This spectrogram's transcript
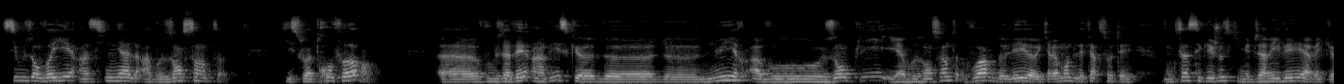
si vous envoyez un signal à vos enceintes qui soit trop fort, euh, vous avez un risque de, nuire à vos amplis et à vos enceintes, voire de les, carrément de les faire sauter. Donc ça, c'est quelque chose qui m'est déjà arrivé avec,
